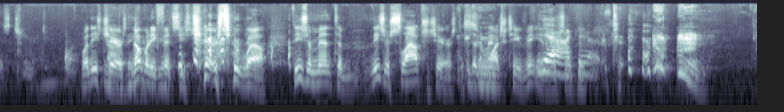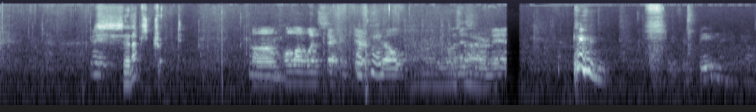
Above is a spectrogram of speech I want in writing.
this chair too. Well, these chairs, these nobody are- fits these chairs too well. These are meant to, these are slouch chairs to sit and watch TV in or Yeah, I something. guess. Sit up straight. Um, hold on one second there, Okay. Phil. missing our man. Wait for speed and then you'll be all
